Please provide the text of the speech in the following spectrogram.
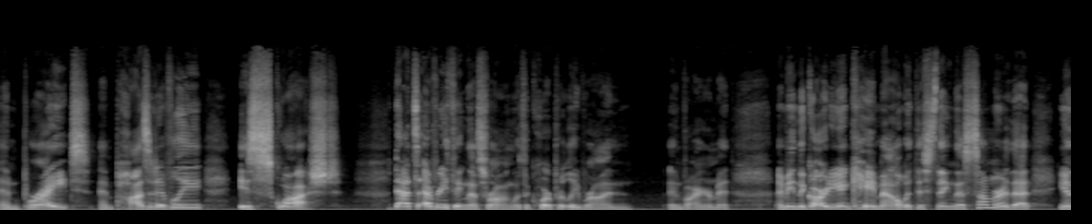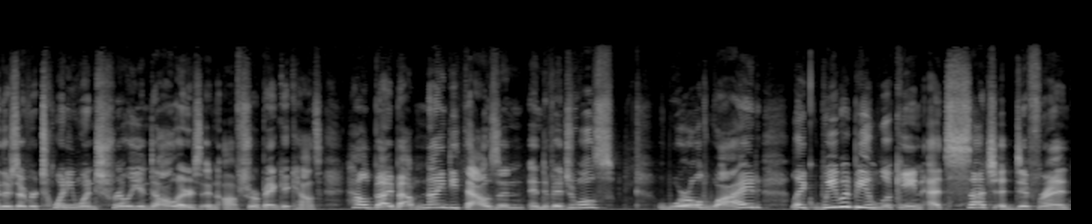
and bright and positively is squashed. That's everything that's wrong with a corporately run environment. I mean, The Guardian came out with this thing this summer that, you know, there's over $21 trillion in offshore bank accounts held by about 90,000 individuals worldwide. Like, we would be looking at such a different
